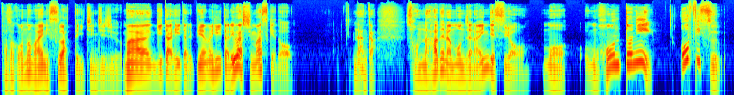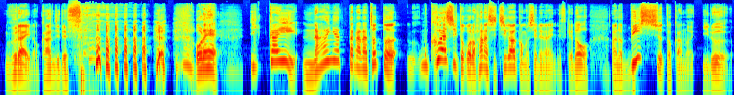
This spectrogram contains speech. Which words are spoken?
パソコンの前に座って一日中まあギター弾いたりピアノ弾いたりはしますけどなんかそんな派手なもんじゃないんですよもうもう本当にオフィスぐらいの感じです 俺一回何やったかなちょっと詳しいところ話違うかもしれないんですけどあの BiSH とかのいる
